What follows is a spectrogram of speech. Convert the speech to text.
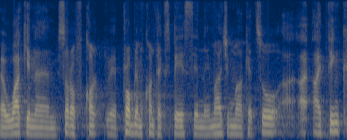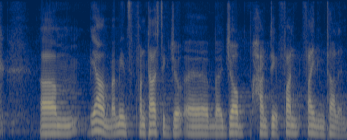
uh, work in a sort of con- uh, problem context space in the emerging market. So I- I think, um, yeah, I mean, it's a fantastic jo- uh, job hunting, fun, finding talent.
